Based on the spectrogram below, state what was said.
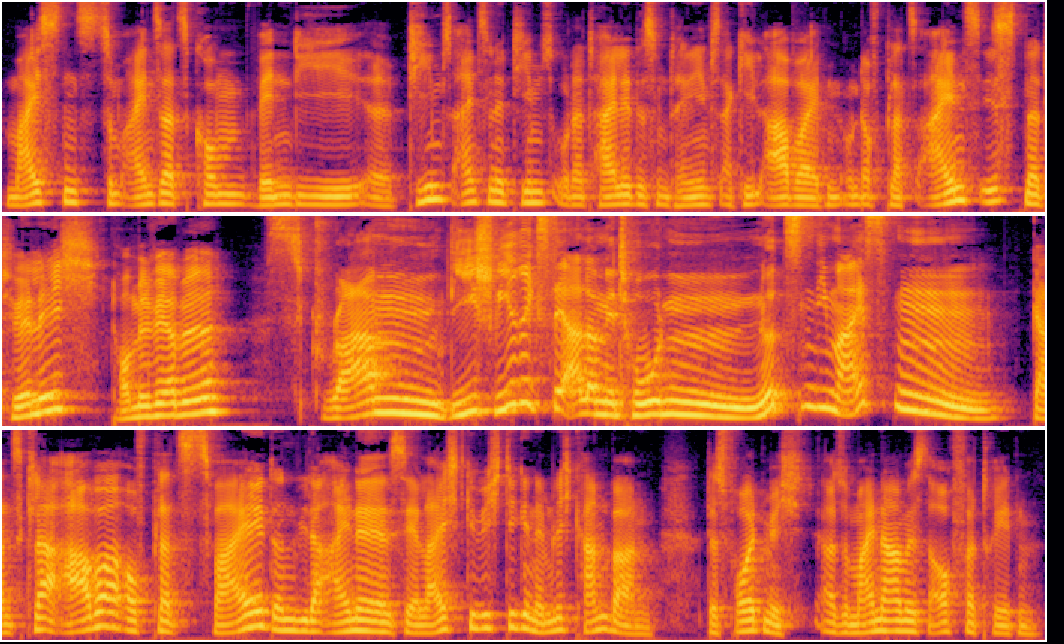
meistens zum Einsatz kommen, wenn die äh, Teams, einzelne Teams oder Teile des Unternehmens agil arbeiten. Und auf Platz eins ist natürlich, Trommelwirbel, Scrum, die schwierigste aller Methoden, nutzen die meisten. Ganz klar, aber auf Platz zwei dann wieder eine sehr leichtgewichtige, nämlich Kanban. Das freut mich. Also mein Name ist auch vertreten.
